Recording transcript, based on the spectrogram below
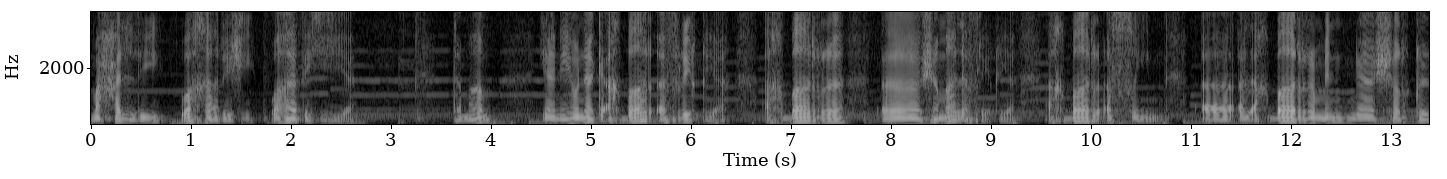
محلي وخارجي وهذه هي. تمام؟ يعني هناك أخبار أفريقيا أخبار شمال أفريقيا أخبار الصين آه، الأخبار من شرق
